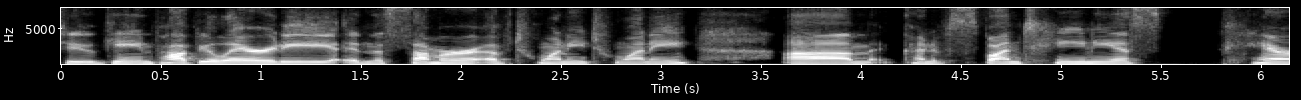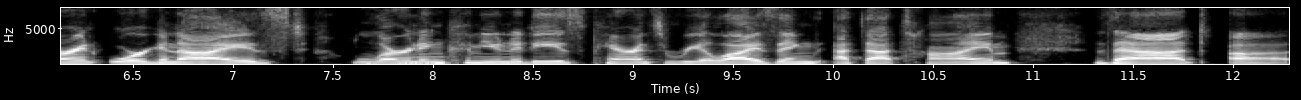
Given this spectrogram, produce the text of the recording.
to gain popularity in the summer of 2020. Um, kind of spontaneous parent organized learning mm-hmm. communities, parents realizing at that time that uh,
